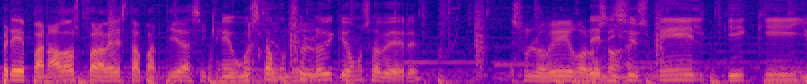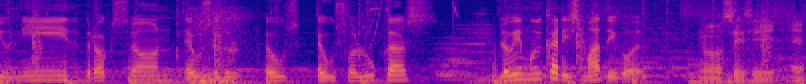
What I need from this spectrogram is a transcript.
preparados para ver esta partida, así que. Me gusta mucho de- el lobby que vamos a ver, ¿eh? Es un lobby golosón. ¿eh? Delicious Milk, Kiki, Unid, Broxon, Euso, Eus- Euso Lucas. Lobby muy carismático, ¿eh? No, sí, sí. eh,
